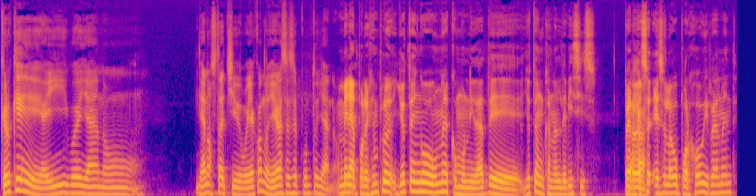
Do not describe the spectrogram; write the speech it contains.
Creo que ahí, güey, ya no. Ya no está chido, güey. Ya cuando llegas a ese punto ya no. Mira, por ejemplo, yo tengo una comunidad de... Yo tengo un canal de bicis, pero eso, eso lo hago por hobby realmente.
